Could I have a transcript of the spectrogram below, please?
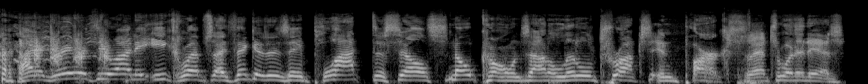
I agree with you on the Eclipse. I think it is a plot to sell snow cones out of little trucks in parks. That's what it is.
